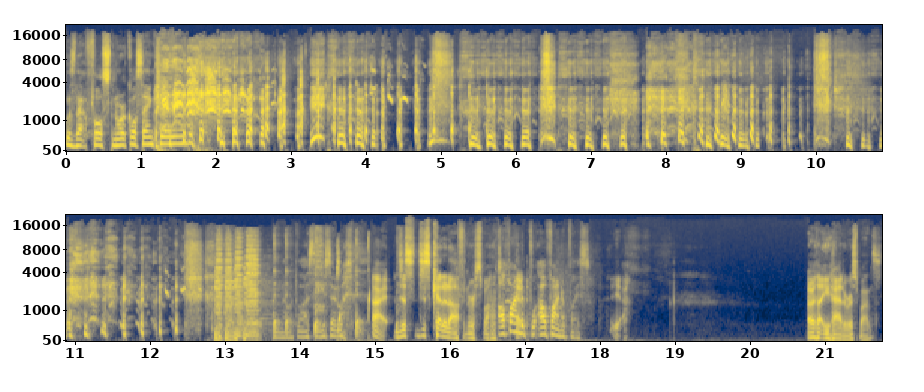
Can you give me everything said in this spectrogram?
was that full snorkel sanctuary? last thing you said was. All right, just just cut it off and respond. I'll find a. Pl- I'll find a place. yeah. I thought you had a response.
